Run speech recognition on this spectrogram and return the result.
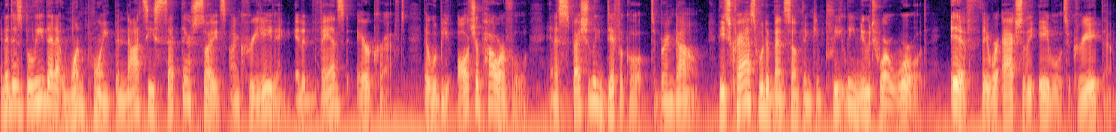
And it is believed that at one point the Nazis set their sights on creating an advanced aircraft that would be ultra powerful and especially difficult to bring down. These crafts would have been something completely new to our world if they were actually able to create them.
